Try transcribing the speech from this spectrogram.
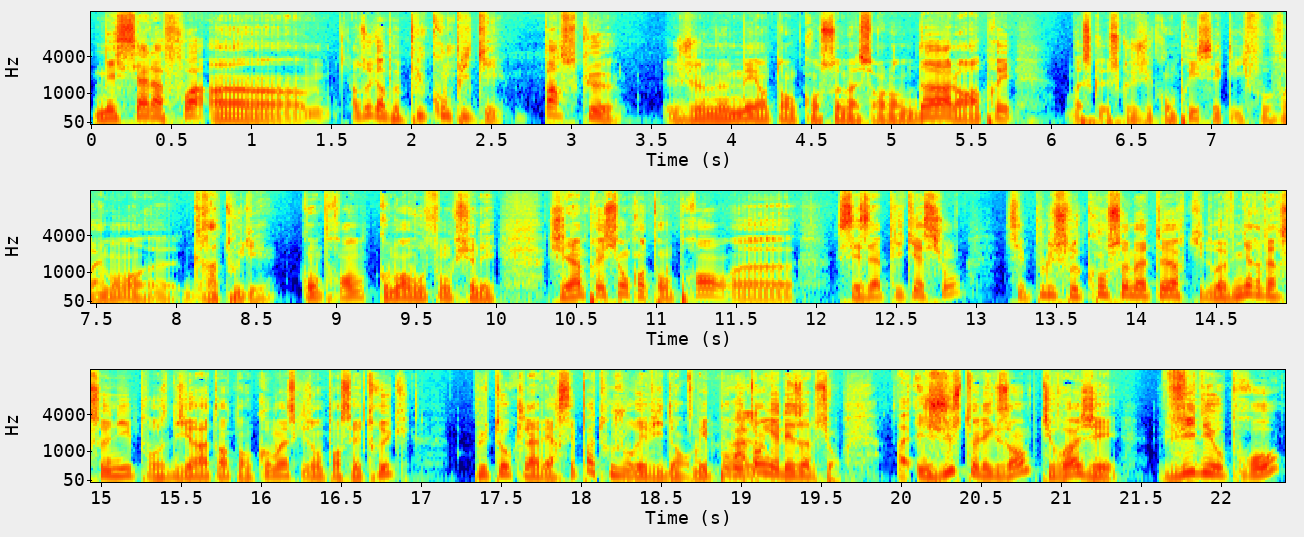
mais c'est à la fois un, truc un peu plus compliqué parce que je me mets en tant que consommateur lambda. Alors après moi ce que, ce que j'ai compris c'est qu'il faut vraiment euh, gratouiller, comprendre comment vous fonctionnez. J'ai l'impression quand on prend euh, ces applications c'est plus le consommateur qui doit venir vers Sony pour se dire attends, attends comment est-ce qu'ils ont pensé le truc plutôt que l'inverse. C'est pas toujours évident, mais pour autant, il y a des options. Ah, juste l'exemple, tu vois, j'ai Vidéo Pro,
